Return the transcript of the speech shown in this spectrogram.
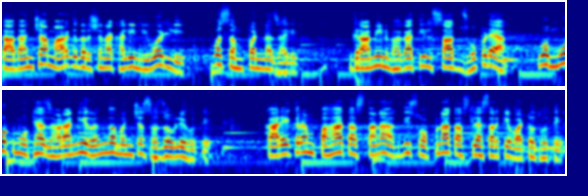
दादांच्या मार्गदर्शनाखाली निवडली व संपन्न झाली. ग्रामीण भागातील सात झोपड्या व मोठमोठ्या झाडांनी रंगमंच सजवले होते. कार्यक्रम पाहत असताना अगदी स्वप्नात असल्यासारखे वाटत होते.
